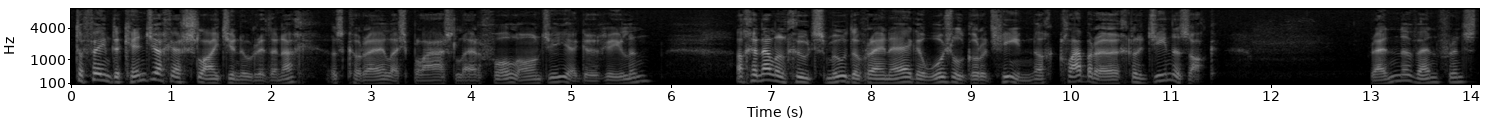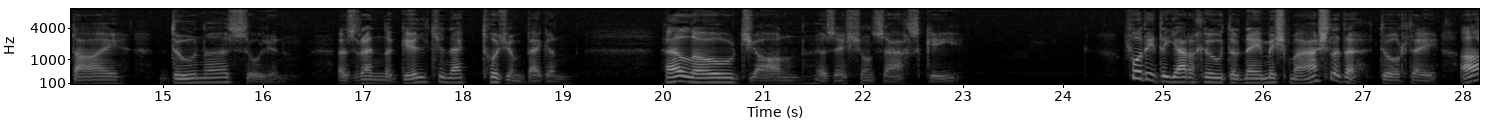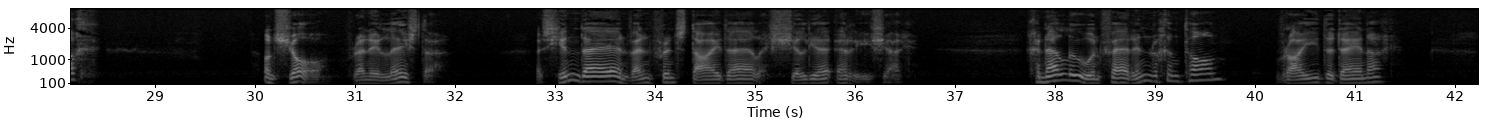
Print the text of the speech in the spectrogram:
Ta féim de kinjach er slai ginúridanach, as corel es blaas lerfol ongi ag a gielen, a chanel goed smooth of rein eigen woezel gorachien, ach klabbere chlagina zok. Ren a ven die, doona suljen, as ren de giltje nek tujem beggen. Hello, John, as ish ons ach ski. Foddy de goed of nee mishma aslede, doort hij, ach. On sjo, ren leeste. As hin de en ven frins die de le er ishag. Genellu en fer inrichen toon, vrij de denach.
